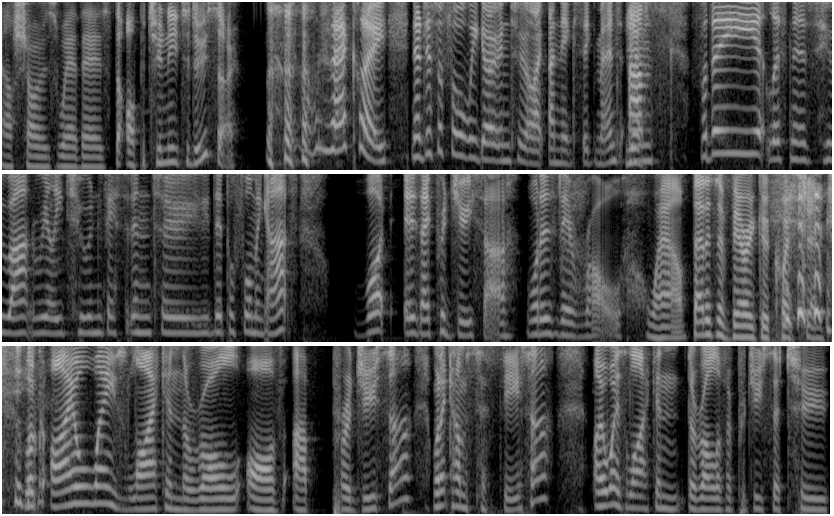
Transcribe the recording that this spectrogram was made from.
our shows where there's the opportunity to do so. exactly. Now, just before we go into like our next segment, Yes. um, for the listeners who aren't really too invested into the performing arts, what is a producer? What is their role? Wow, that is a very good question. Look, I always liken the role of a producer when it comes to theatre. I always liken the role of a producer to,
